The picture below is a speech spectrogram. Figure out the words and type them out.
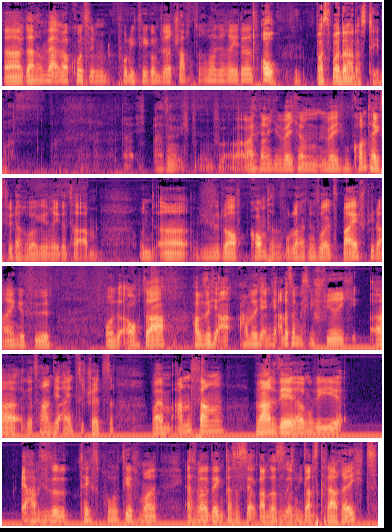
Äh, dann haben wir einmal kurz in Politik und Wirtschaft darüber geredet. Oh, was war da das Thema? Äh, also ich weiß gar nicht, in welchem, in welchem Kontext wir darüber geredet haben. Und äh, wie wir darauf gekommen sind. Es wurde halt nur so als Beispiele eingeführt. Und auch da haben sich, haben sich eigentlich alles ein bisschen schwierig äh, getan, die einzuschätzen. Weil am Anfang waren sie irgendwie, ja, haben sie so Text produziert, wo man erstmal denkt, das ist ja ganz, das ist irgendwie ganz klar rechts.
